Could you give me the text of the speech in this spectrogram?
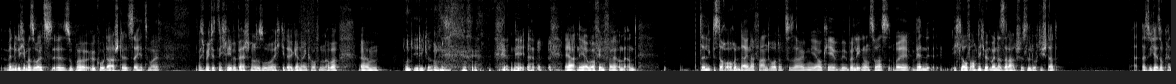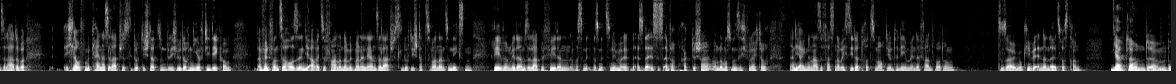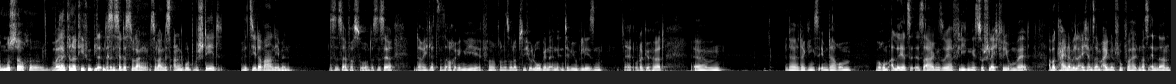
wenn du dich immer so als äh, super Öko darstellst, sag ich jetzt mal. Also ich möchte jetzt nicht Rewe bashen oder so, weil ich gehe da ja gerne einkaufen, aber ähm, Und Edeka. nee, äh, ja, nee, aber auf jeden Fall. Und, und da liegt es doch auch in deiner Verantwortung zu sagen, ja, okay, wir überlegen uns was, weil wenn ich laufe auch nicht mit meiner Salatschüssel durch die Stadt. Also ich esse auch keinen Salat, aber ich laufe mit keiner Salatschüssel durch die Stadt und ich würde auch nie auf die Idee kommen, damit von zu Hause in die Arbeit zu fahren und dann mit meiner leeren Salatschüssel durch die Stadt zu wandern zum nächsten Rewe und mir da im Salatbuffet dann was, mit, was mitzunehmen. Weil, also da ist es einfach praktischer und da muss man sich vielleicht auch an die eigene Nase fassen, aber ich sehe da trotzdem auch die Unternehmen in der Verantwortung, zu sagen, okay, wir ändern da jetzt was dran. Ja, klar. Und ähm, Man muss da auch äh, Alternativen bieten das können. ist ja das, solange, solange das Angebot besteht, wird es jeder wahrnehmen. Das ist einfach so. Das ist ja, da habe ich letztens auch irgendwie von, von so einer Psychologin ein Interview gelesen äh, oder gehört. Ähm, da da ging es eben darum, warum alle jetzt äh, sagen, so ja, Fliegen ist so schlecht für die Umwelt, aber keiner will eigentlich an seinem eigenen Flugverhalten was ändern,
